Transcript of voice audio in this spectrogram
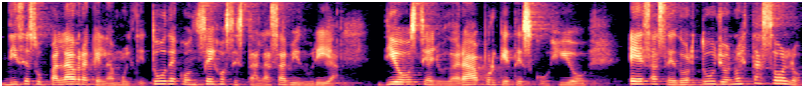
Dice su palabra que en la multitud de consejos está la sabiduría. Dios te ayudará porque te escogió. Es hacedor tuyo, no estás solo.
